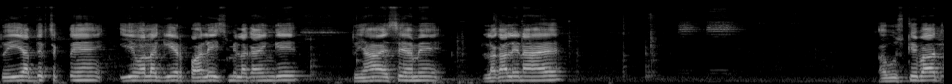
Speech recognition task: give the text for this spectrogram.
तो ये आप देख सकते हैं, ये वाला गियर पहले इसमें लगाएँगे तो यहाँ ऐसे हमें लगा लेना है। अब उसके बाद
